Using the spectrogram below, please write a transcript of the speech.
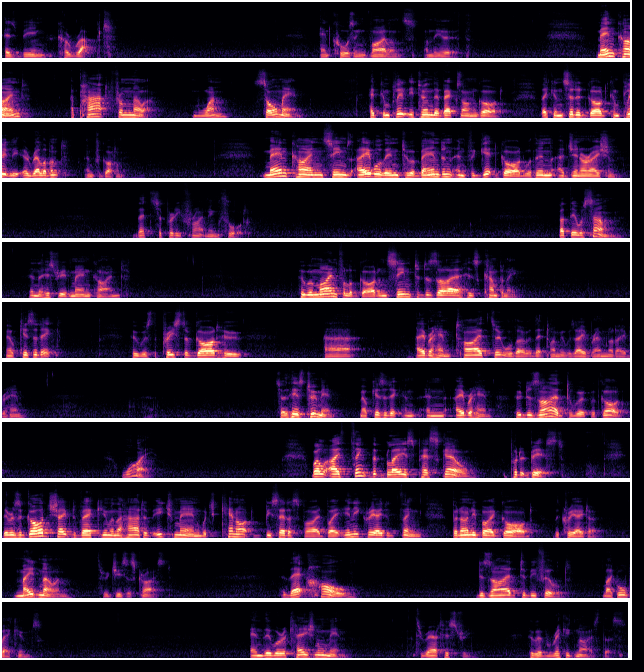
as being corrupt and causing violence on the earth. Mankind, apart from Noah, one sole man, had completely turned their backs on God. They considered God completely irrelevant and forgotten. Mankind seems able then to abandon and forget God within a generation. That's a pretty frightening thought. But there were some in the history of mankind who were mindful of God and seemed to desire his company. Melchizedek, who was the priest of God who uh, Abraham tithed to, although at that time he was Abram, not Abraham. So here's two men, Melchizedek and, and Abraham, who desired to work with God. Why? Well, I think that Blaise Pascal put it best. There is a God shaped vacuum in the heart of each man which cannot be satisfied by any created thing, but only by God, the Creator, made known through Jesus Christ. That hole desired to be filled, like all vacuums. And there were occasional men throughout history who have recognized this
